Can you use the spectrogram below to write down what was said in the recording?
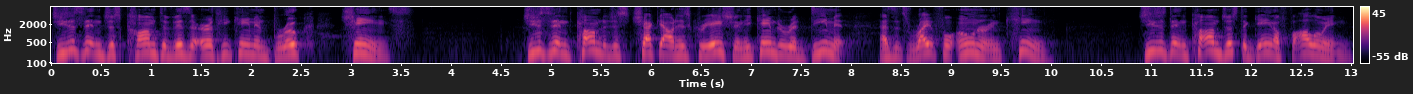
Jesus didn't just come to visit earth, he came and broke chains. Jesus didn't come to just check out his creation, he came to redeem it as its rightful owner and king. Jesus didn't come just to gain a following,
